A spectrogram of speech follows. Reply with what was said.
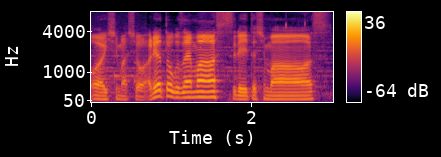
お会いしましょう。ありがとうございます。失礼いたします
